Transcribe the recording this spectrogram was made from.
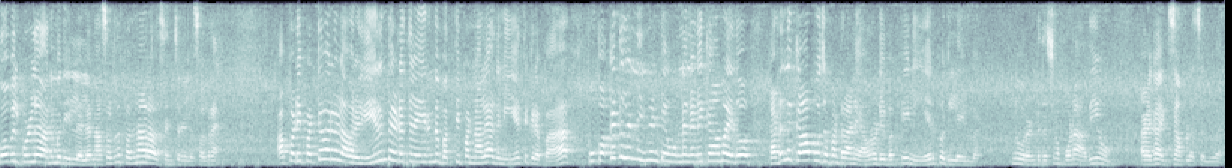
கோவிலுக்குள்ளே அனுமதி இல்லைல்ல. நான் சொல்கிறது பதினாறாவது செஞ்சுரியில் சொல்கிறேன் அப்படிப்பட்டவர்கள் அவர்கள் இருந்த இடத்துல இருந்து பக்தி பண்ணாலே அதை நீ ஏற்றுக்கிறப்ப உன் பக்கத்தில் நின்றுட்டு உன்னை நினைக்காம ஏதோ கடனுக்காக பூஜை பண்ணுறானே அவனுடைய பக்தியை நீ ஏற்பதில்லை என்பர். இன்னும் ஒரு ரெண்டு தசகம் போனால் அதையும் அழகாக எக்ஸாம்பிளாக சொல்லுவேன்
